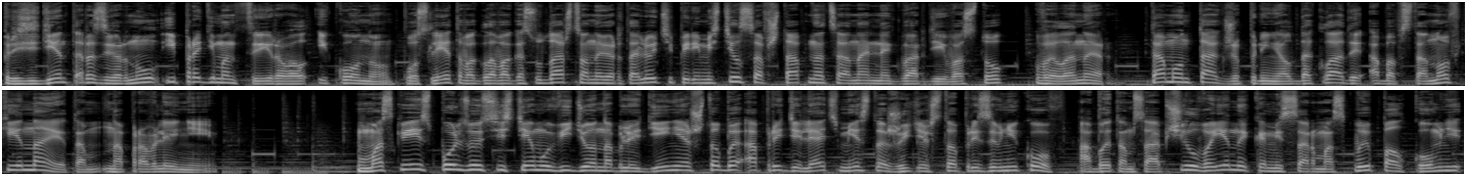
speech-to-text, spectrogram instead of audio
Президент развернул развернул и продемонстрировал икону. После этого глава государства на вертолете переместился в штаб Национальной гвардии «Восток» в ЛНР. Там он также принял доклады об обстановке на этом направлении. В Москве используют систему видеонаблюдения, чтобы определять место жительства призывников. Об этом сообщил военный комиссар Москвы полковник,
